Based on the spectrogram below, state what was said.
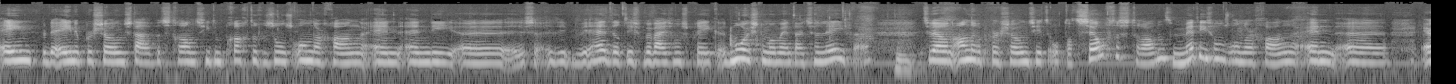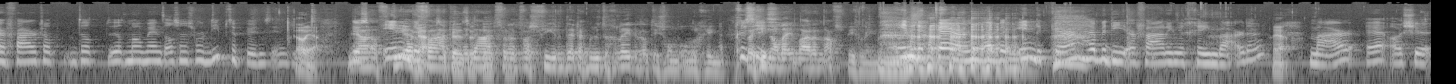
een, de ene persoon staat op het strand, ziet een prachtige zonsondergang. En, en die, uh, dat is bij wijze van spreken het mooiste moment uit zijn leven. Hm. Terwijl een andere persoon zit op datzelfde strand met die zonsondergang. En uh, ervaart dat, dat, dat moment als een soort dieptepunt. In oh ja. Dus ja, in die ervaart de... inderdaad, van het was 34 minuten geleden dat die zon onderging. Precies. We zien alleen maar een afspiegeling. In de kern hebben, in de kern hebben die ervaringen geen waarde. Ja. Maar hè, als je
